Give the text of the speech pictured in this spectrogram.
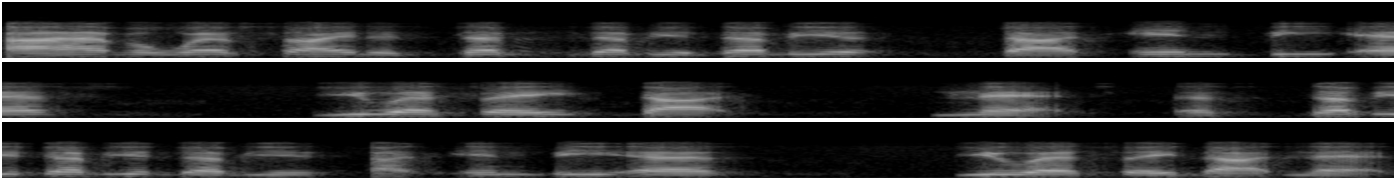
I have a website. It's www.nbsusa.net. That's www.nbsusa.net.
